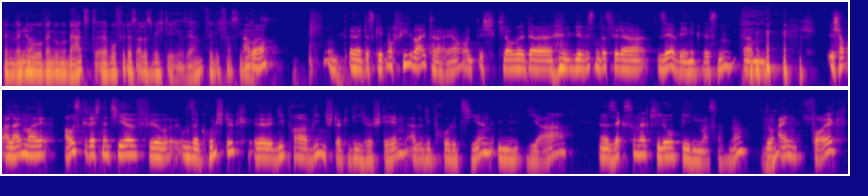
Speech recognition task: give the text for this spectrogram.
wenn, wenn ja. du wenn du merkst, äh, wofür das alles wichtig ist, ja, finde ich faszinierend. Aber und äh, das geht noch viel weiter, ja. Und ich glaube, da wir wissen, dass wir da sehr wenig wissen. Ähm, ich habe allein mal ausgerechnet hier für unser Grundstück äh, die paar Bienenstöcke, die hier stehen, also die produzieren im Jahr 600 äh, Kilo Bienenmasse. Ne? Mhm. So ein Volk,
